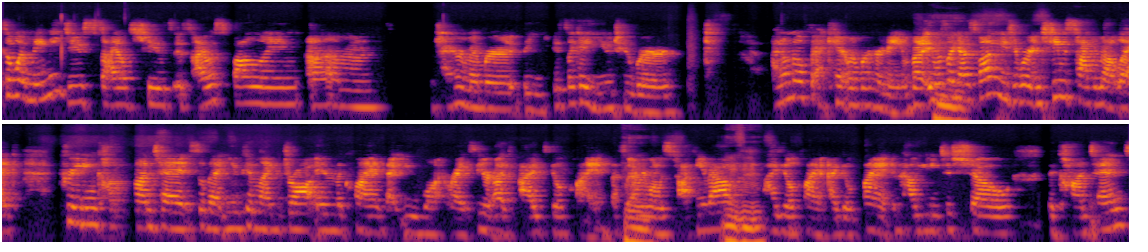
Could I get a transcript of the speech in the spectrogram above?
so what made me do styled shoots is I was following um I'm trying to remember the it's like a YouTuber. I don't know if I can't remember her name, but it was like Mhm. I was following a YouTuber and she was talking about like creating content so that you can like draw in the client that you want, right? So you're like ideal client. That's what Mhm. everyone was talking about Mhm. ideal client, ideal client, and how you need to show the content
